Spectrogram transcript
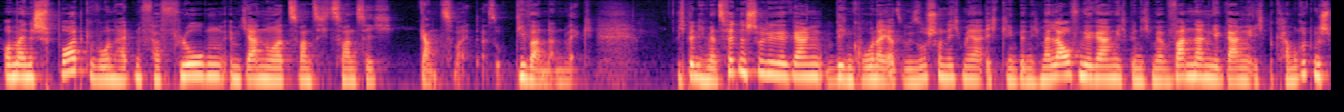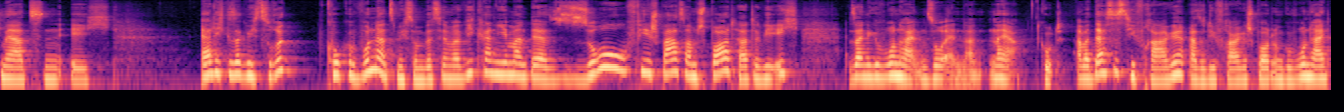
Und meine Sportgewohnheiten verflogen im Januar 2020 ganz weit. Also die waren dann weg. Ich bin nicht mehr ins Fitnessstudio gegangen, wegen Corona ja sowieso schon nicht mehr. Ich bin nicht mehr laufen gegangen, ich bin nicht mehr wandern gegangen, ich bekam Rückenschmerzen, ich ehrlich gesagt, wenn ich zurückgucke, wundert es mich so ein bisschen, weil wie kann jemand, der so viel Spaß am Sport hatte wie ich, seine Gewohnheiten so ändern? Naja, gut. Aber das ist die Frage, also die Frage Sport und Gewohnheit,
